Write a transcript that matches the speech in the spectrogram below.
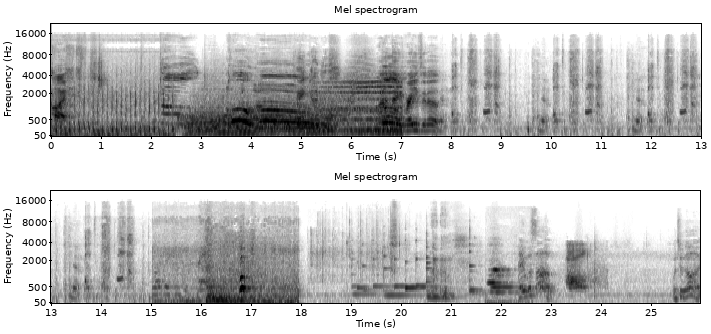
All right. Why did they raise it up? Hey, what's up? Hey, What you doing?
